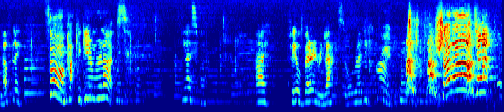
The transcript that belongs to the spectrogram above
Lovely. So, unpack your gear and relax. Yes, well, I feel very relaxed already. Great. Shut up! Shut up!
